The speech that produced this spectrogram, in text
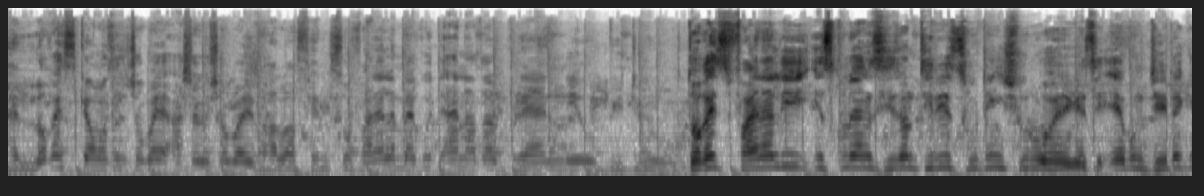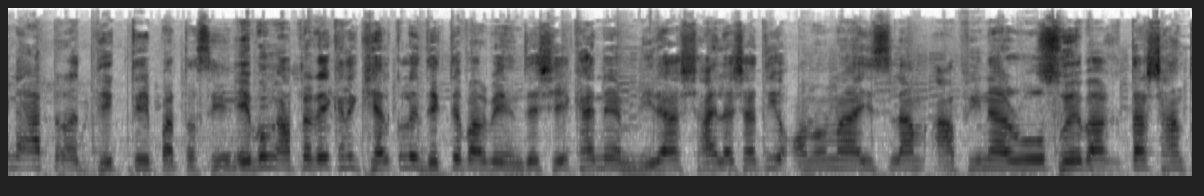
গাইস কেমন আছেন সবাই? আশা করি সবাই ভালো আছেন। So finally back with another brand new video তো guys finally school gang season 3 shooting শুরু হয়ে গেছে এবং যেটা কিনা আপনারা দেখতেই পারতাছেন এবং আপনারা এখানে খেয়াল করলে দেখতে পারবেন যে সেইখানে মীরা শাইলা সাথী অননা ইসলাম, আফিনা, রূপ সোয়েবা তার শান্ত,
